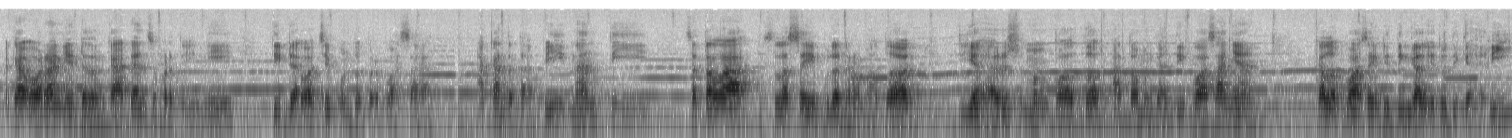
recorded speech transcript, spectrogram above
Maka orang yang dalam keadaan seperti ini tidak wajib untuk berpuasa. Akan tetapi nanti setelah selesai bulan Ramadan dia harus mengkodok atau mengganti puasanya. Kalau puasa yang ditinggal itu tiga hari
